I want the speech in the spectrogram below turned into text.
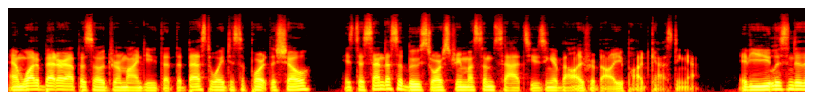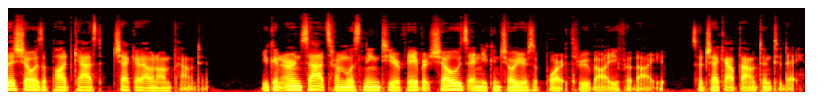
And what a better episode to remind you that the best way to support the show is to send us a boost or stream us some sats using a value for value podcasting app. If you listen to this show as a podcast, check it out on Fountain. You can earn sats from listening to your favorite shows and you can show your support through value for value. So check out Fountain today.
